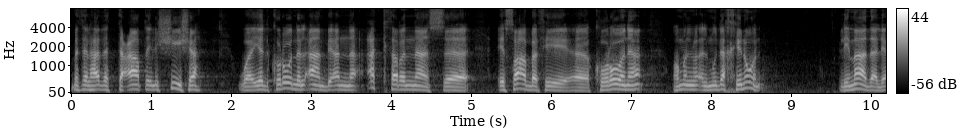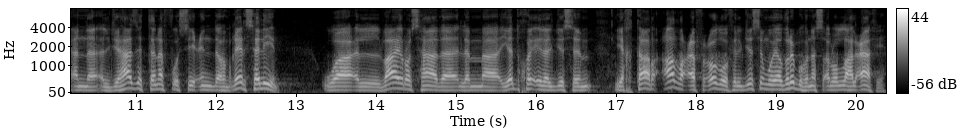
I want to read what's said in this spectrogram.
مثل هذا التعاطي للشيشة. ويذكرون الآن بأن أكثر الناس إصابة في كورونا هم المدخنون. لماذا؟ لأن الجهاز التنفسي عندهم غير سليم. والفيروس هذا لما يدخل إلى الجسم يختار أضعف عضو في الجسم ويضربه نسأل الله العافية.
